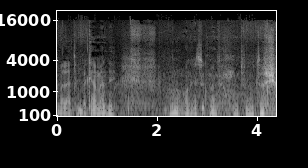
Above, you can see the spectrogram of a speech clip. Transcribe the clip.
be lehet, hogy be kell menni. Hol van, nézzük meg. 55-ös.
